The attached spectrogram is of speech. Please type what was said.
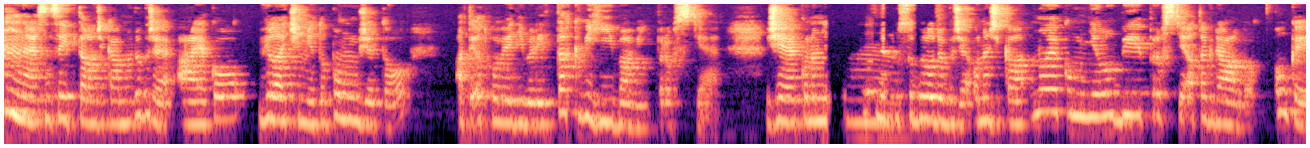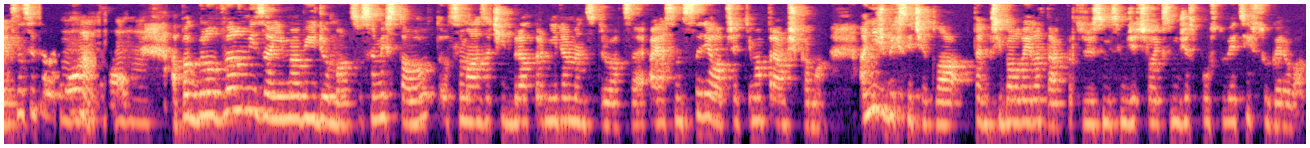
Já jsem se jí ptala, říkám, no dobře, a jako vyléčí mě to, pomůže to? A ty odpovědi byly tak vyhýbavý prostě, že jako na mě hmm. nepůsobilo dobře. Ona říkala, no jako mělo by prostě a tak dále. OK, já jsem si to hmm. hmm. A pak bylo velmi zajímavý doma, co se mi stalo, to se má začít brát první den menstruace a já jsem seděla před těma práškama, aniž bych si četla ten příbalový leták, protože si myslím, že člověk si může spoustu věcí sugerovat.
